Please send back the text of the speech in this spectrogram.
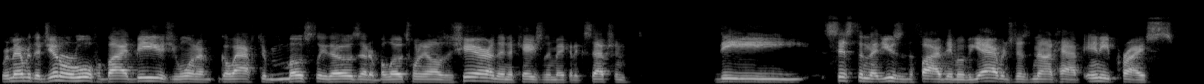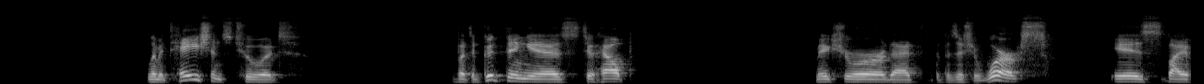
remember the general rule for buy B is you want to go after mostly those that are below $20 a share and then occasionally make an exception. The system that uses the five day moving average does not have any price limitations to it. But the good thing is to help make sure that the position works is by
